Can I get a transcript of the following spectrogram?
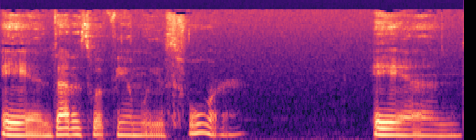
And that is what family is for. And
